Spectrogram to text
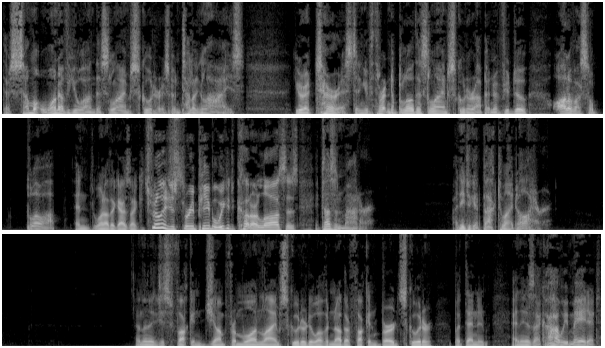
there's someone, one of you on this lime scooter has been telling lies. You're a terrorist and you've threatened to blow this lime scooter up. And if you do, all of us will blow up. And one other guy's like, it's really just three people. We could cut our losses. It doesn't matter. I need to get back to my daughter. And then they just fucking jump from one lime scooter to another fucking bird scooter. But then, and then it's like, ah, oh, we made it.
